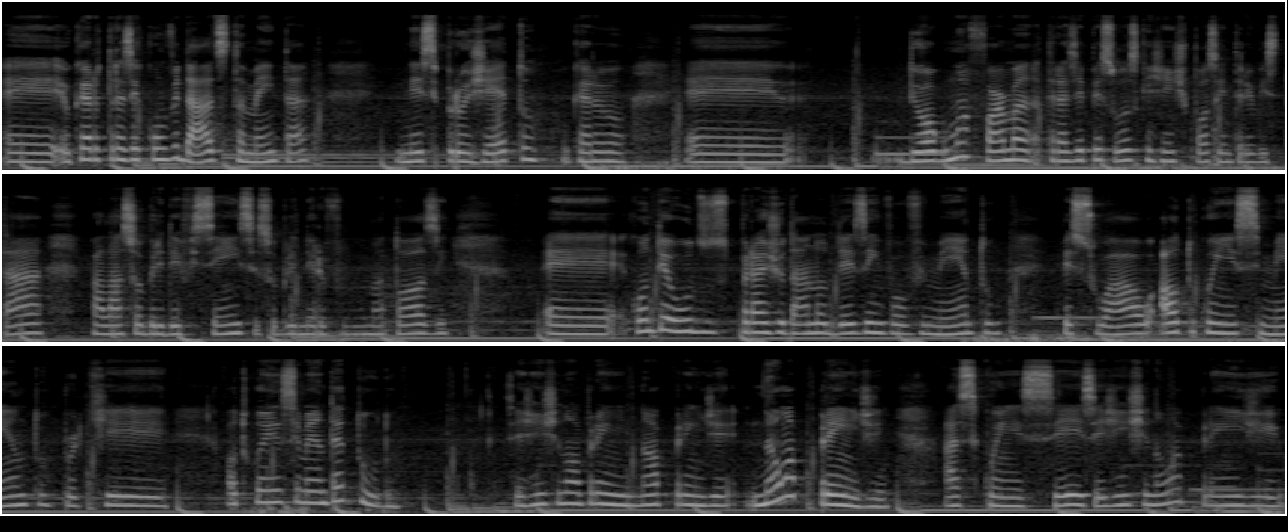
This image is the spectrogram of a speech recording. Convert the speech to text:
É, eu quero trazer convidados também, tá? Nesse projeto. Eu quero. É, de alguma forma trazer pessoas que a gente possa entrevistar, falar sobre deficiência, sobre neurofibromatose, é, conteúdos para ajudar no desenvolvimento pessoal, autoconhecimento, porque autoconhecimento é tudo. Se a gente não aprende, não aprende, não aprende a se conhecer, se a gente não aprende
